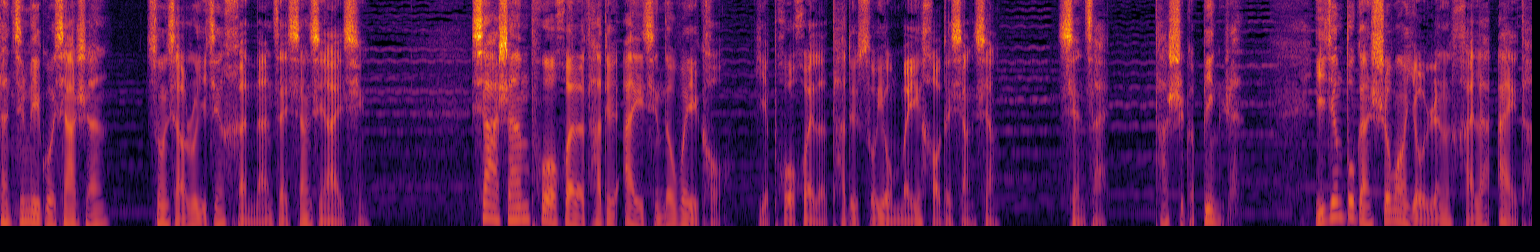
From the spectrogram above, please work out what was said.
但经历过下山，宋小茹已经很难再相信爱情。下山破坏了他对爱情的胃口，也破坏了他对所有美好的想象。现在，他是个病人，已经不敢奢望有人还来爱他。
